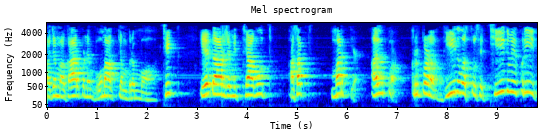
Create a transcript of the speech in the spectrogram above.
अजम भूमाक्यम ब्रह्म। ठीक मिथ्याभूत, असत, मर्त्य, अल्प, कृपण, दीन वस्तु से ठीक विपरीत।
